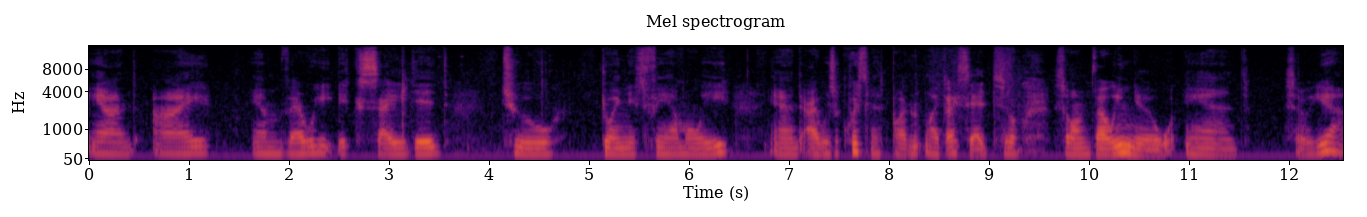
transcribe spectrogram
and I am very excited to join this family and I was a Christmas present, like I said, so so I'm very new, and so yeah.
